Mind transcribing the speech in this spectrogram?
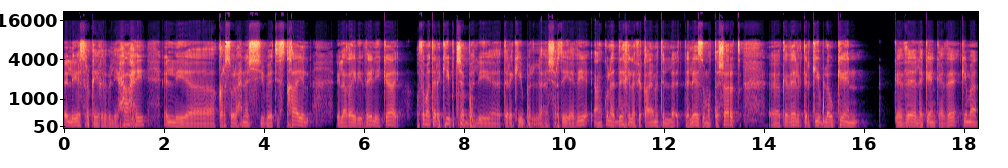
اللي يسرق يغلب اللي حاحي اللي آه، قرص ولا حنش يبات يستخايل إلى غير ذلك. وثم تراكيب تشبه للتراكيب الشرطية هذه. يعني كلها داخلة في قائمة التلازم والتشارط. آه، كذلك تركيب لو كان كذا لكان كذا كما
